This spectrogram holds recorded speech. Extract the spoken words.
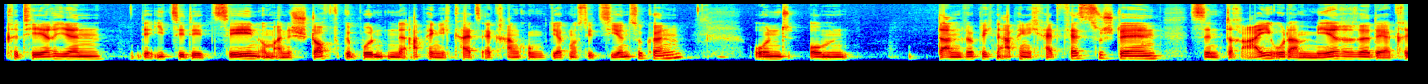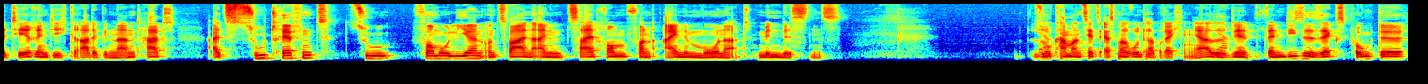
Kriterien der ICD-10, um eine stoffgebundene Abhängigkeitserkrankung diagnostizieren zu können. Und um dann wirklich eine Abhängigkeit festzustellen, sind drei oder mehrere der Kriterien, die ich gerade genannt habe, als zutreffend zu formulieren und zwar in einem Zeitraum von einem Monat mindestens. So ja. kann man es jetzt erstmal runterbrechen. Ja? Also ja. die, wenn diese sechs Punkte,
